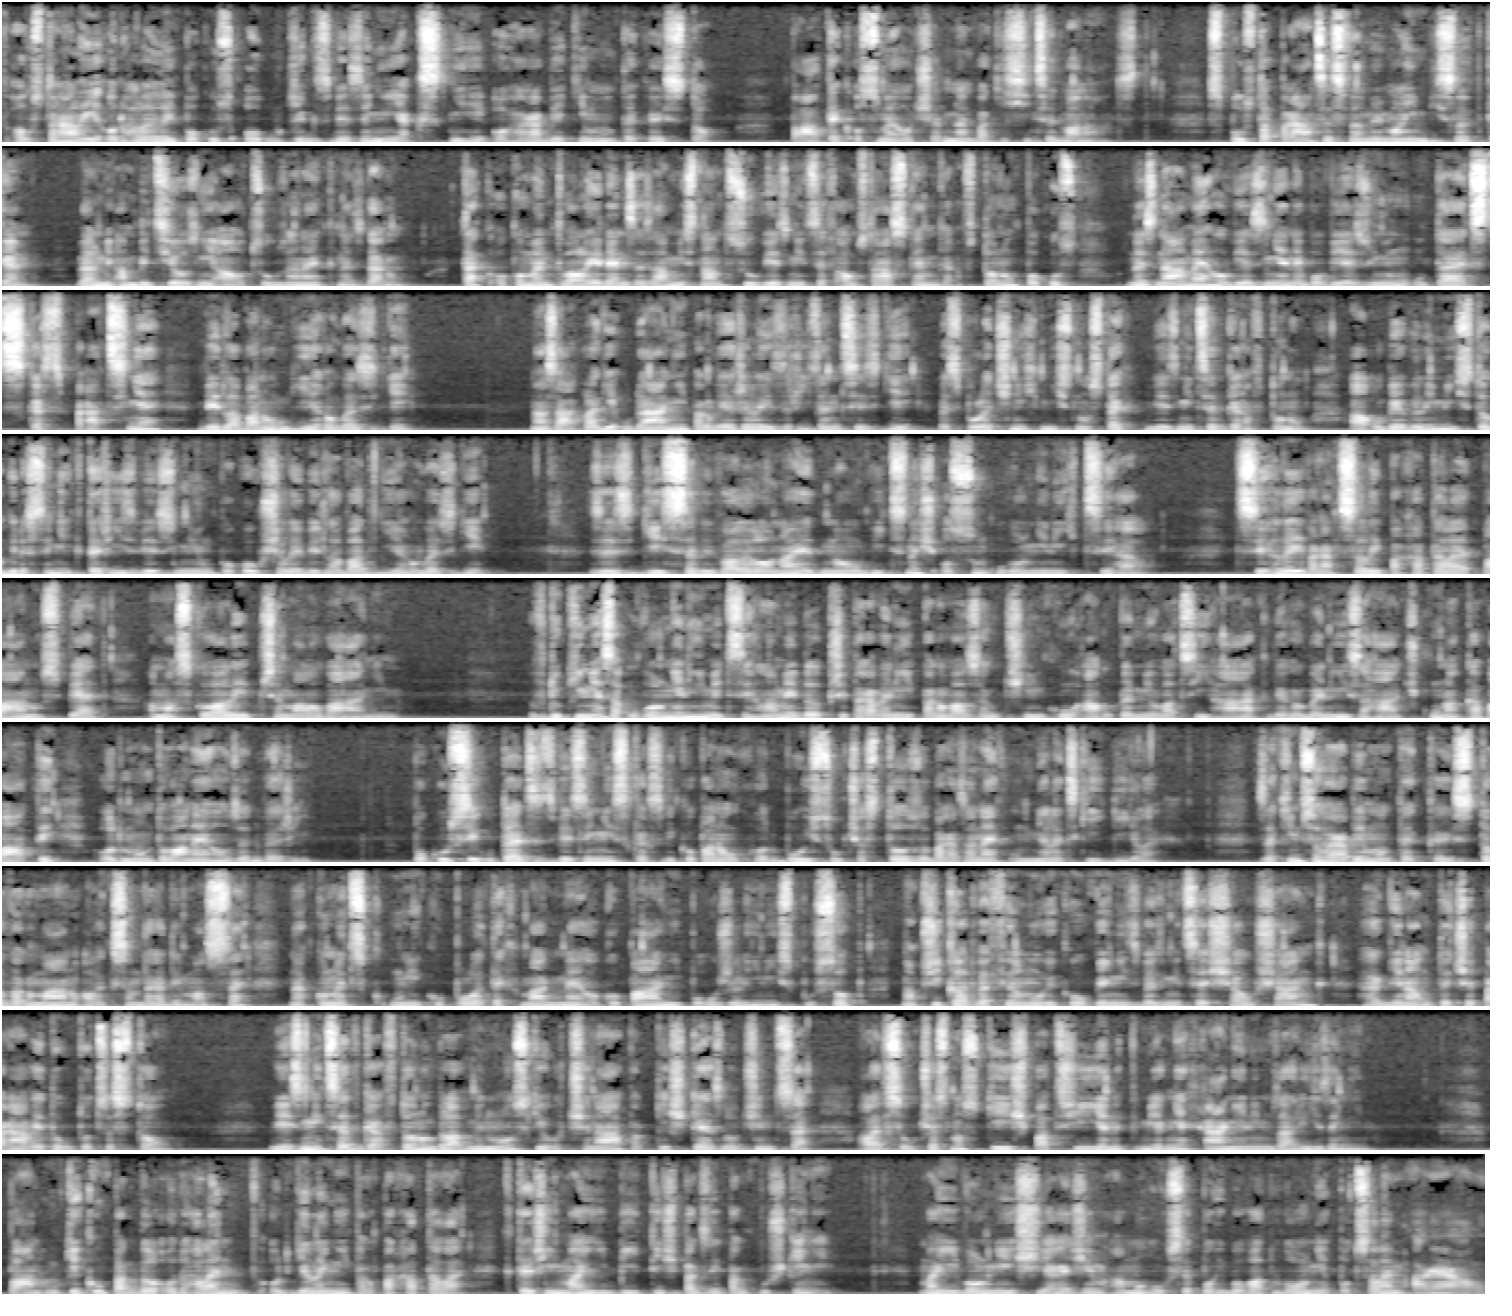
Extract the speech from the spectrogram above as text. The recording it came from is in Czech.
V Austrálii odhalili pokus o útěk z vězení jak z knihy o hraběti Monte Cristo. Pátek 8. června 2012. Spousta práce s velmi malým výsledkem, velmi ambiciózní a odsouzené k nezdaru. Tak okomentoval jeden ze zaměstnanců věznice v australském Graftonu pokus neznámého vězně nebo vězňů utéct skrz pracně vydlabanou díru ve zdi. Na základě udání prověřili zřízenci zdi ve společných místnostech věznice v Graftonu a objevili místo, kde se někteří z vězňů pokoušeli vydlabat díru ve zdi. Ze zdi se vyvalilo najednou víc než osm uvolněných cihel. Cihly vraceli pachatelé plánu zpět a maskovali přemalováním. V dukině za uvolněnými cihlami byl připravený provaz ručníků a upevňovací hák vyrobený z háčků na kabáty odmontovaného ze dveří. Pokusy utéct z vězení skrz vykopanou chodbu jsou často zobrazené v uměleckých dílech. Zatímco hrabě Monte Cristo v románu Alexandra Dimase nakonec k úniku po letech marného kopání použil jiný způsob, například ve filmu Vykoupení z věznice Shawshank hrdina uteče právě touto cestou. Věznice v Graftonu byla v minulosti určená pro těžké zločince, ale v současnosti již patří jen k mírně chráněným zařízením. Plán útěku pak byl odhalen v oddělení pro pachatele, kteří mají být již brzy propuštěni. Mají volnější režim a mohou se pohybovat volně po celém areálu.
